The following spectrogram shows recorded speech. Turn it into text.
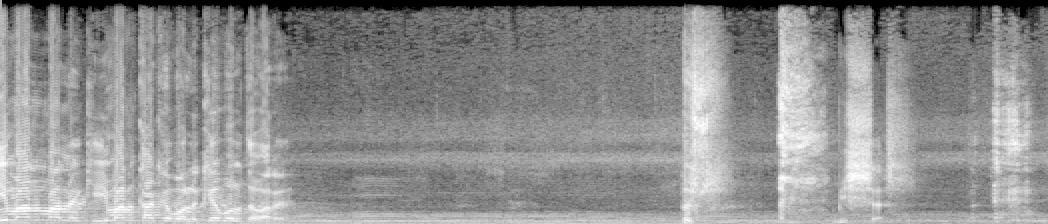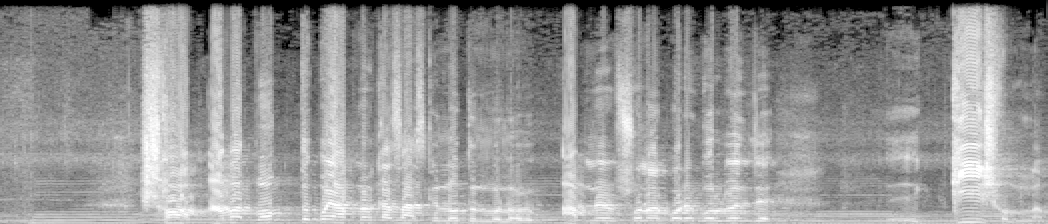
ইমান মানে কি? ইমান কাকে বলে? কে বলতে পারে? বিশ্বাস। সব আমার বক্তব্য আপনার কাছে আজকে নতুন মনে হবে। আপনি শোনার পরে বলবেন যে কি শুনলাম?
